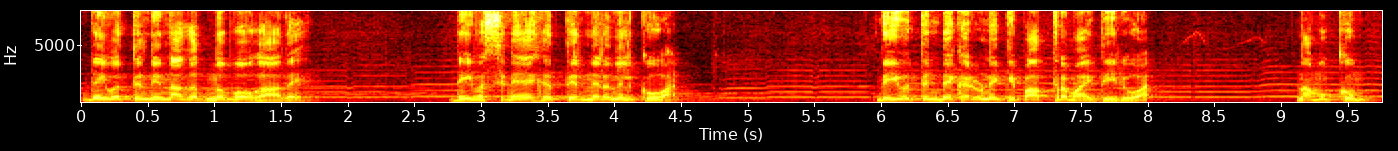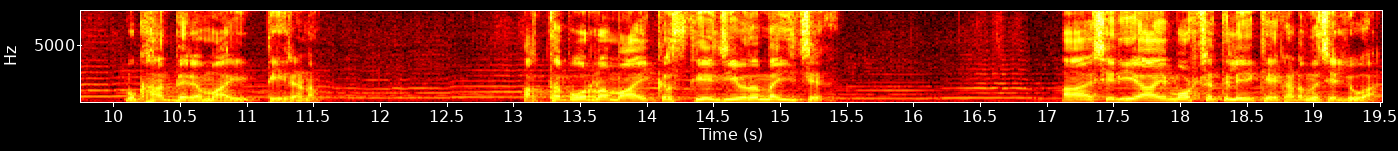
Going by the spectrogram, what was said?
ദൈവത്തിൽ നിന്ന് അകന്നു പോകാതെ ദൈവസ്നേഹത്തിൽ നിലനിൽക്കുവാൻ ദൈവത്തിന്റെ കരുണയ്ക്ക് പാത്രമായി തീരുവാൻ നമുക്കും മുഖാന്തരമായി തീരണം. അർത്ഥപൂർണമായി ക്രിസ്തീയ ജീവിതം നയിച്ച് ആ ശരിയായ മോക്ഷത്തിലേക്ക് കടന്നു ചെല്ലുവാൻ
